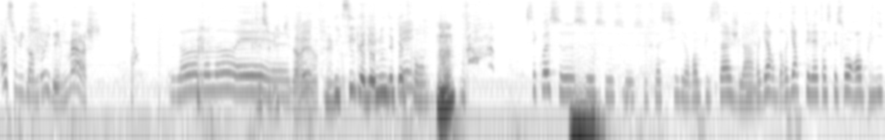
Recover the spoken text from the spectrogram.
pas celui d'Ando, il est moche. Non, non, non, eh, C'est celui qui n'a rien fait. Dixit, la gamine de 4 Jake. ans. Hmm C'est quoi ce, ce, ce, ce, ce facile remplissage là? Regarde, regarde tes lettres, est-ce qu'elles sont remplies?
